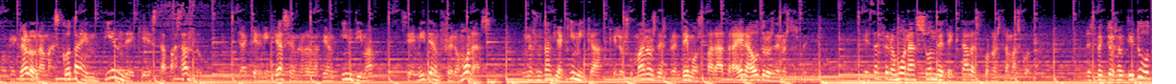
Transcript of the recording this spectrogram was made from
Porque claro, la mascota entiende qué está pasando, ya que al iniciarse una relación íntima se emiten feromonas, una sustancia química que los humanos desprendemos para atraer a otros de nuestra especie. Estas feromonas son detectadas por nuestra mascota. Respecto a su actitud,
